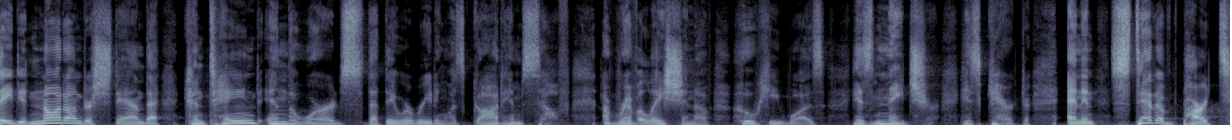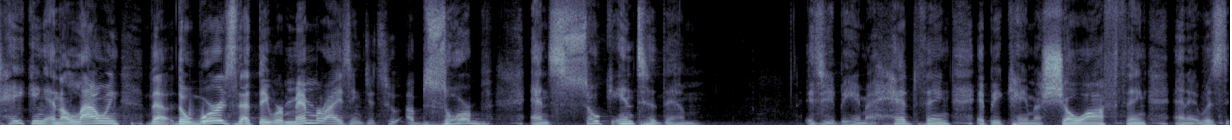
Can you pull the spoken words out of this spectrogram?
they did not understand that contained in the words that they were reading was God Himself, a revelation of who He was, His nature, His character. And instead of partaking and allowing the, the words that they were memorizing to, to absorb and soak into them, it became a head thing, it became a show off thing. And it was,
